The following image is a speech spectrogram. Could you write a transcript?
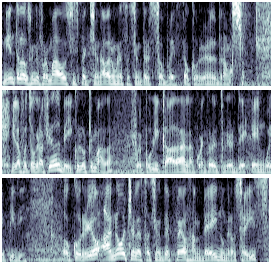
mientras los uniformados inspeccionaban una estación del subway. Ocurrió en el Bronx. Y la fotografía del vehículo quemada fue publicada en la cuenta de Twitter de NYPD. Ocurrió anoche en la estación de Pelham Bay número 6,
